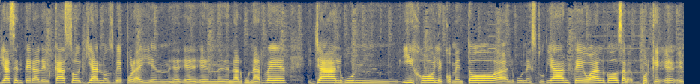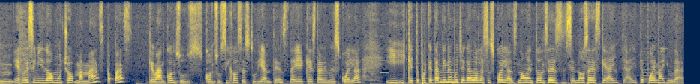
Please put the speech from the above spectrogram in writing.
ya se entera del caso, ya nos ve por ahí en, en, alguna red, ya algún hijo le comentó a algún estudiante o algo, porque he, he recibido mucho mamás, papás que van con sus con sus hijos estudiantes que están en la escuela y, que porque también hemos llegado a las escuelas no entonces dice no sabes que ahí, ahí te pueden ayudar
